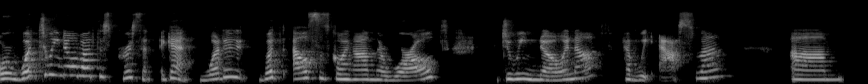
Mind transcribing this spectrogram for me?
Or what do we know about this person? Again, what is what else is going on in their world? Do we know enough? Have we asked them? Um,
